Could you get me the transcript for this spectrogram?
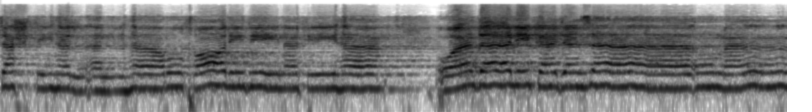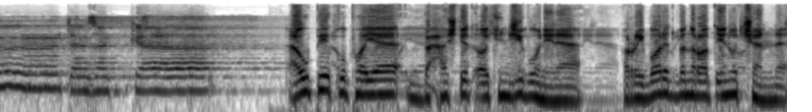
تحتها الأنهار خالدين فيها وذلك جزاء من تزكى أو پیک و پایه بحشتت آکنجی بونینه. ریبارت بن راتینو چن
